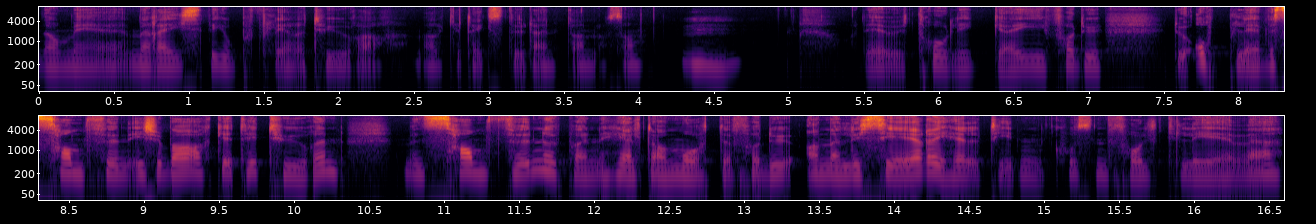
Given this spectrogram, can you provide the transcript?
når vi, vi reiste jo på flere turer med arkitektstudentene og sånn. Mm. Det er utrolig gøy, for du, du opplever samfunn, ikke bare arkitekturen, men samfunnet på en helt annen måte. For du analyserer hele tiden hvordan folk lever,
